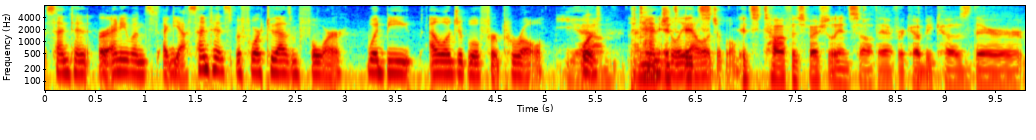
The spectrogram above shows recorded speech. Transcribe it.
sentenced or anyone's uh, yeah sentenced before 2004 would be eligible for parole Yeah, or I mean, it's- potentially it's- eligible. It's tough, especially in South Africa, because their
